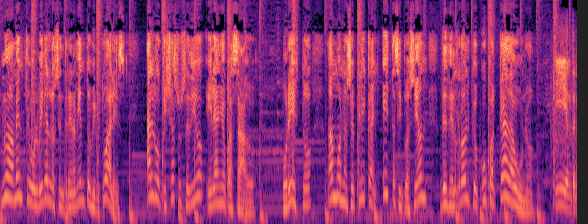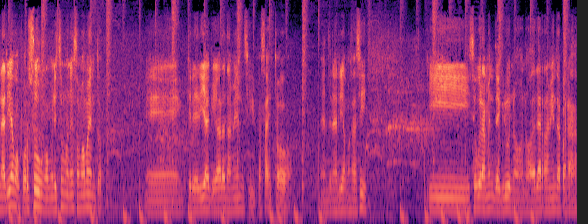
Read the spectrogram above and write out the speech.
nuevamente volverían los entrenamientos virtuales, algo que ya sucedió el año pasado. Por esto, ambos nos explican esta situación desde el rol que ocupa cada uno. Y entrenaríamos por Zoom, como lo hicimos en ese momento. Eh, creería que ahora también, si pasa esto, entrenaríamos así. Y seguramente el club nos no da la herramienta para,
